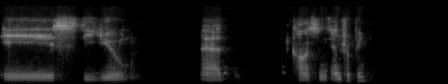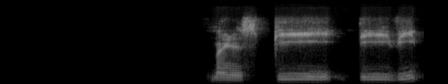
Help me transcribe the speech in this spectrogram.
is du at constant entropy minus PDV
